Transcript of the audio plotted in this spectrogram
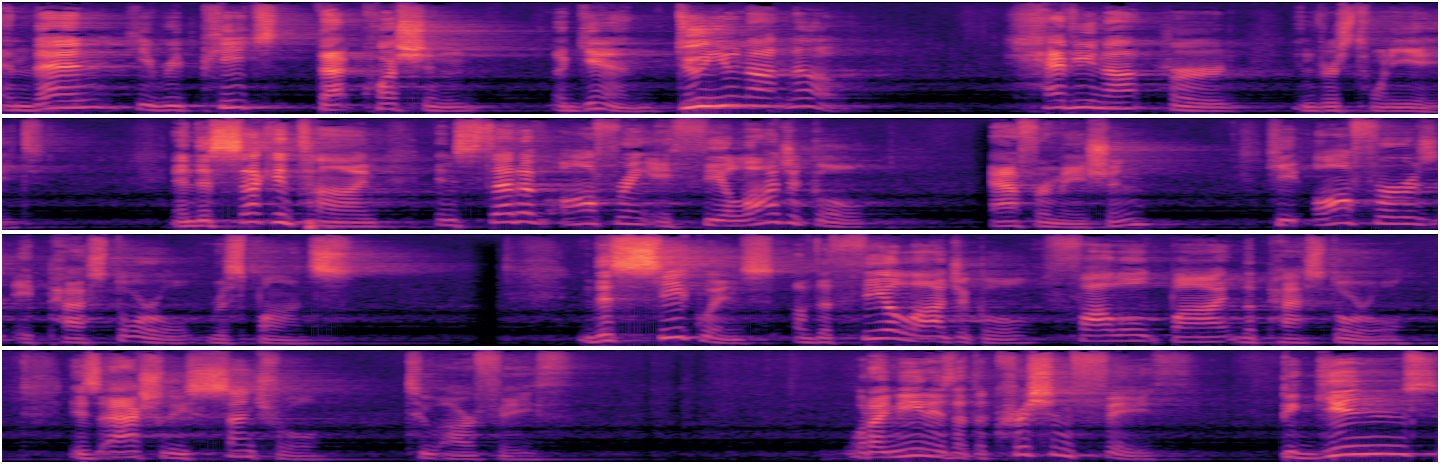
and then he repeats that question again Do you not know? Have you not heard? In verse 28. And the second time, instead of offering a theological affirmation, he offers a pastoral response. This sequence of the theological followed by the pastoral is actually central to our faith. What I mean is that the Christian faith begins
